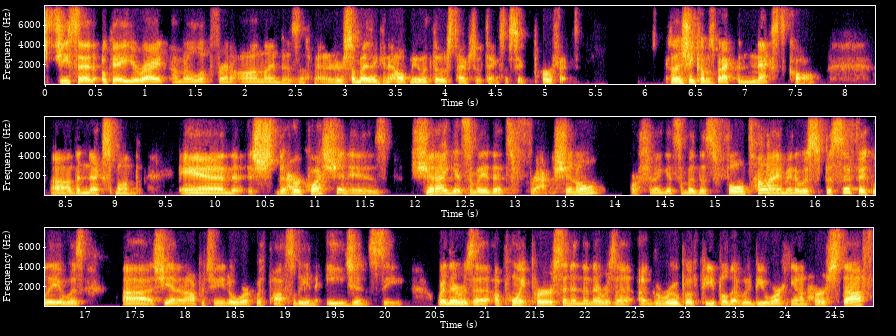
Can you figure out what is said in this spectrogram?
she said okay you're right. I'm going to look for an online business manager somebody that can help me with those types of things. I said perfect. So then she comes back the next call, uh, the next month, and her question is, should I get somebody that's fractional or should I get somebody that's full time? And it was specifically, it was uh, she had an opportunity to work with possibly an agency where there was a, a point person and then there was a, a group of people that would be working on her stuff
